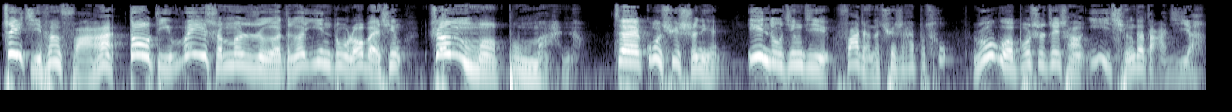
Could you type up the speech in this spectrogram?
这几份法案到底为什么惹得印度老百姓这么不满呢？在过去十年，印度经济发展的确实还不错。如果不是这场疫情的打击啊，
